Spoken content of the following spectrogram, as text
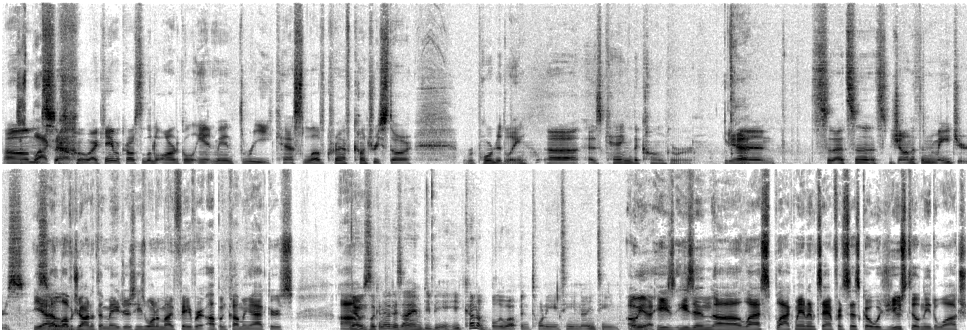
Um, blacked so out. I came across a little article. Ant Man three cast Lovecraft Country Star reportedly uh, as Kang the Conqueror. yeah. and so that's uh, that's Jonathan Majors. Yeah, I love Jonathan Majors. He's one of my favorite up and coming actors. yeah, I was looking at his IMDb. He kind of blew up in 2018, 19. Oh yeah, he's he's in uh, Last Black Man in San Francisco, which you still need to watch,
